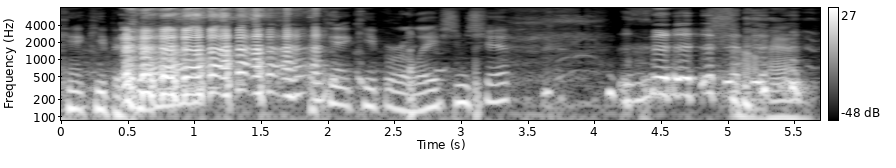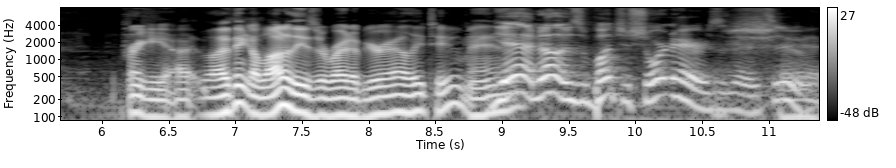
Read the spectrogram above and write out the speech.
can't keep a job. I can't keep a relationship. Oh man, Frankie. I, well, I think a lot of these are right up your alley too, man. Yeah, no, there's a bunch of short hairs in there too.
